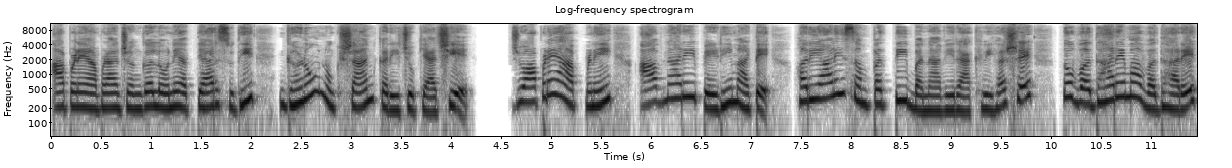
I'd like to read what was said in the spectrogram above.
આપણે આપણા જંગલોને અત્યાર સુધી ઘણું નુકસાન કરી ચૂક્યા છીએ. જો આપણે આપણી આવનારી પેઢી માટે હરિયાળી સંપત્તિ બનાવી રાખવી હશે, તો વધારેમાં વધારે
